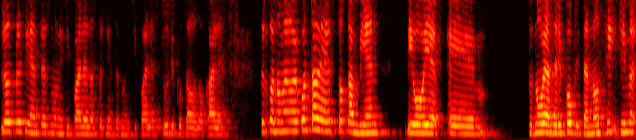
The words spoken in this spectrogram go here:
los presidentes municipales, las presidentes municipales, tus diputados locales. Pues cuando me doy cuenta de esto también digo, oye, eh, pues no voy a ser hipócrita, ¿no? Sí, sí, me,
